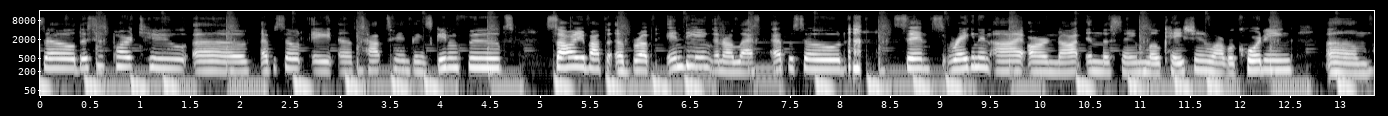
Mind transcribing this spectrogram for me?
so this is part two of episode eight of Top 10 Thanksgiving Foods. Sorry about the abrupt ending in our last episode. Since Reagan and I are not in the same location while recording, um,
